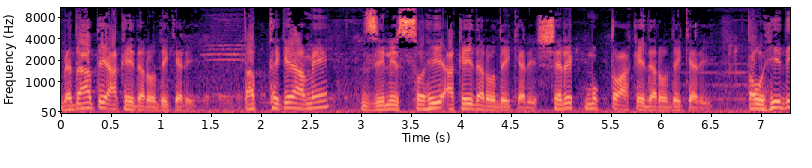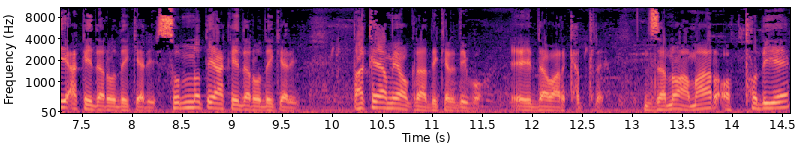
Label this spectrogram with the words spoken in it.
বেদাতি আকেইদার অধিকারী। তার থেকে আমি যিনি সহি আকেইদার অধিকারী সেরেক মুক্ত আকেইদার অধিকারী, তৌহিদি আকেইদার অধিকারী, সুন্নতি আকেইদার অধিকারী, তাকে আমি অগ্রাধিকার দিব এই দেওয়ার ক্ষেত্রে। যেন আমার অর্থ দিয়ে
